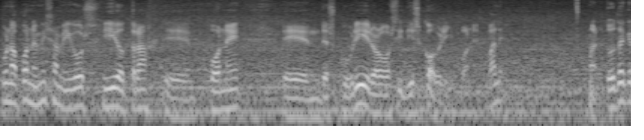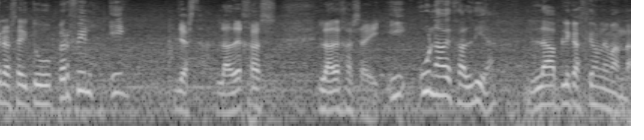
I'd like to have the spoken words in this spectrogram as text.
una pone mis amigos y otra eh, pone eh, descubrir o algo así, discovery pone, ¿vale? Bueno, tú te creas ahí tu perfil y ya está, la dejas, la dejas ahí. Y una vez al día la aplicación le manda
